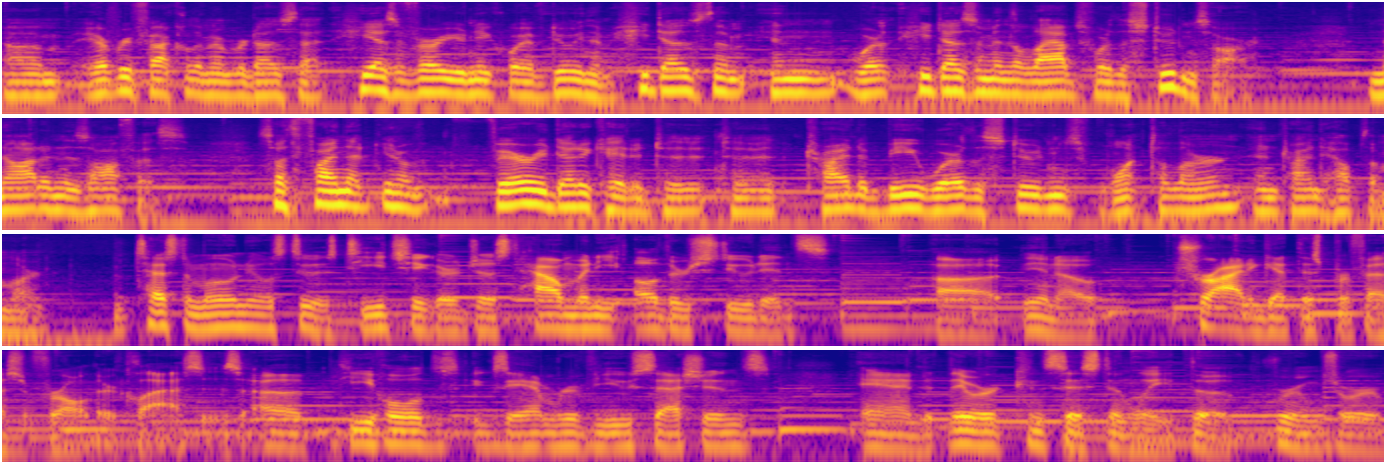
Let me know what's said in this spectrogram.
Um, every faculty member does that. He has a very unique way of doing them. He does them in where he does them in the labs where the students are not in his office. So I find that, you know, very dedicated to, to try to be where the students want to learn and trying to help them learn. Testimonials to his teaching are just how many other students, uh, you know, try to get this professor for all their classes. Uh, he holds exam review sessions and they were consistently, the rooms were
